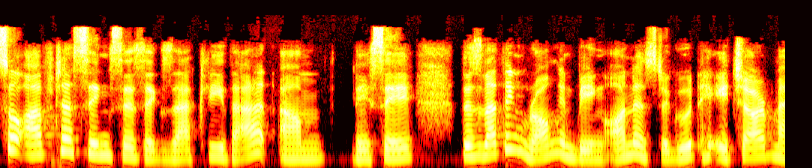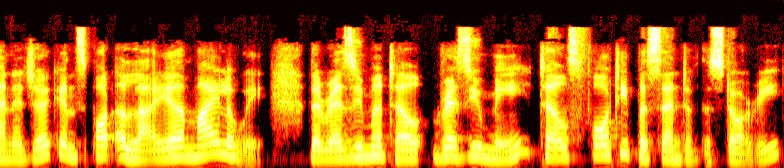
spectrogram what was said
So Avta Singh says exactly that. Um, they say there's nothing wrong in being honest. A good HR manager can spot a liar a mile away. The resume, tell, resume tells 40% of the story.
